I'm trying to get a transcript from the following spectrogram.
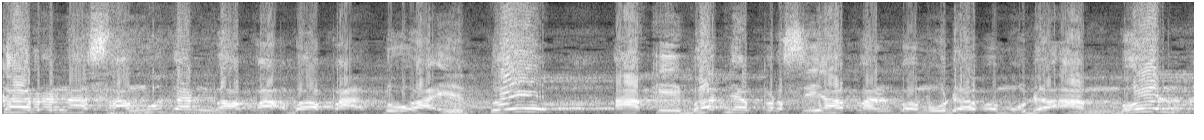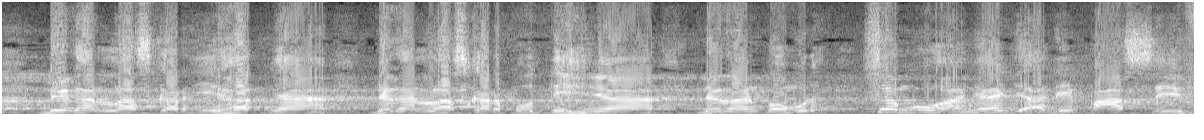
Karena sambutan bapak-bapak tua itu akibatnya persiapan pemuda-pemuda Ambon dengan laskar jihadnya dengan laskar putihnya dengan pemuda semuanya jadi pasif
